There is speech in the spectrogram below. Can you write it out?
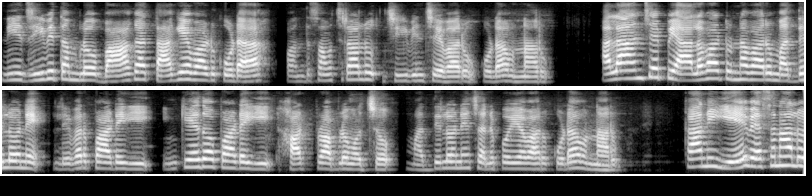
నీ జీవితంలో బాగా తాగేవాడు కూడా వంద సంవత్సరాలు జీవించేవారు కూడా ఉన్నారు. అలా అని చెప్పి అలవాటు ఉన్నవారు మధ్యలోనే లివర్ పాడయ్యి ఇంకేదో పాడయ్యి హార్ట్ ప్రాబ్లం వచ్చో మధ్యలోనే చనిపోయేవారు కూడా ఉన్నారు. కానీ ఏ వ్యసనాలు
